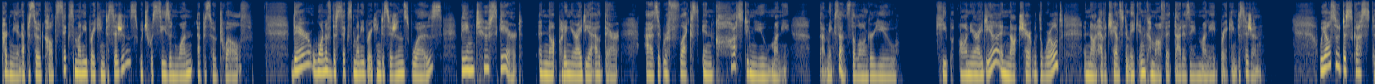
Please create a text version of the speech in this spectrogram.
pardon me, an episode called Six Money Breaking Decisions, which was season one, episode 12. There, one of the six money breaking decisions was being too scared and not putting your idea out there as it reflects in costing you money. That makes sense. The longer you keep on your idea and not share it with the world and not have a chance to make income off it, that is a money breaking decision. We also discussed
